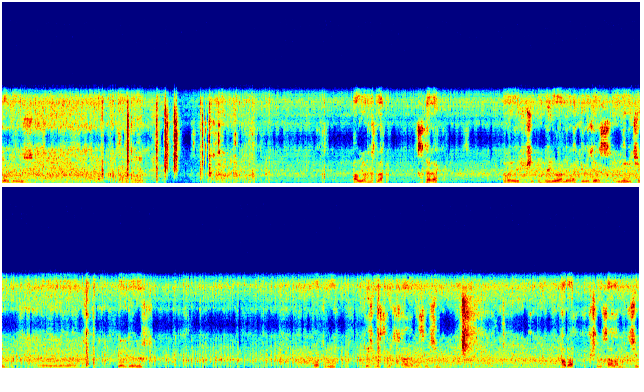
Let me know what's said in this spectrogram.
gördüğünüz pavyonumuzla sıtarak burayı şu şekilde yuvarlayarak geleceğiz. Ne için? E, gördüğünüz hortumun geçmesini sağlaması için hava akışını sağlamak için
